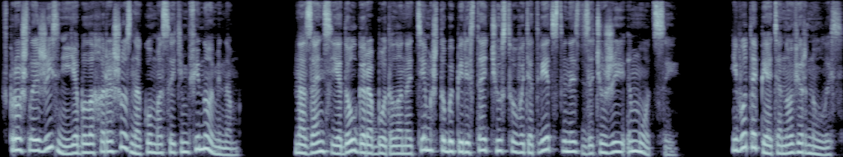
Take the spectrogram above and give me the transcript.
В прошлой жизни я была хорошо знакома с этим феноменом. На Зансе я долго работала над тем, чтобы перестать чувствовать ответственность за чужие эмоции. И вот опять оно вернулось.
